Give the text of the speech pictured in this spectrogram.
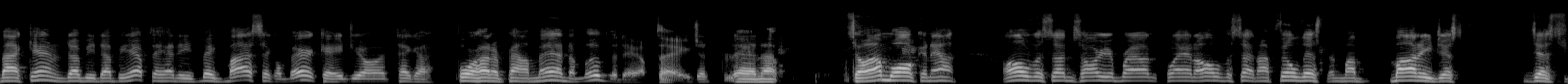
Back in WWF, they had these big bicycle barricades. You know, take a 400 pound man to move the damn things. And uh, so I'm walking out. all of a sudden Sawyer Brown playing. All of a sudden, I feel this, and my body just just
